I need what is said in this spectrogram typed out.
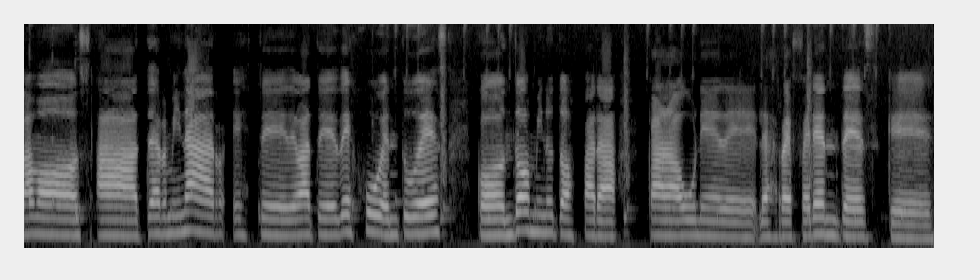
Vamos a terminar este debate de juventudes con dos minutos para cada uno de los referentes que,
